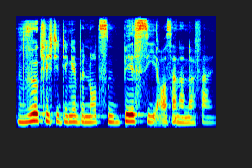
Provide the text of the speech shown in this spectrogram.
wirklich die Dinge benutzen, bis sie auseinanderfallen.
